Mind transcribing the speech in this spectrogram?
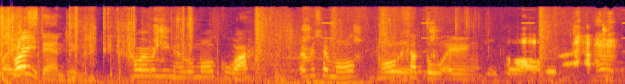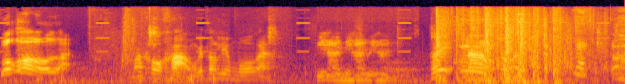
player Hey! standing. ทำไมมันยิงทะลุโมกกูวะเอ้ยไม่ใช่โมกโมกศัตรูเองบอกบอกว่าอะมันขาวขาวๆมันก็ต้องเรียกโมกอะพี่หายพี่หายพี่หายเฮ้ยหน้าเขาอะ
